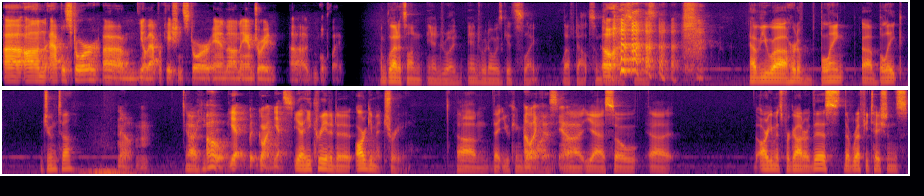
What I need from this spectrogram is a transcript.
Uh, on Apple Store, um, you know, the application store, and on Android, uh, Google Play. I'm glad it's on Android. Android always gets like left out sometimes. Oh. Have you uh, heard of Blank, uh, Blake Giunta? No. Mm. Uh, oh, yeah, but go on, yes. Yeah, he created an argument tree um, that you can go I like on. this, yeah. Uh, yeah, so uh, the arguments for God are this, the refutations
